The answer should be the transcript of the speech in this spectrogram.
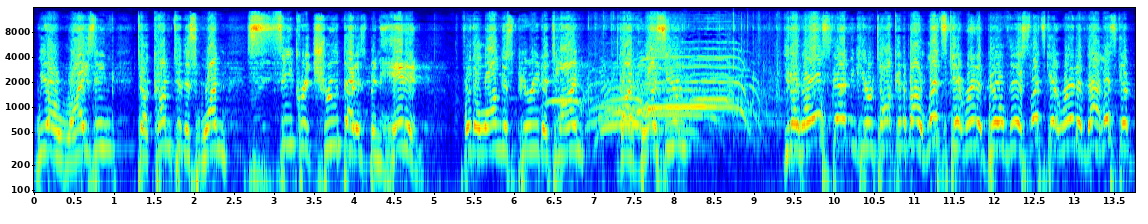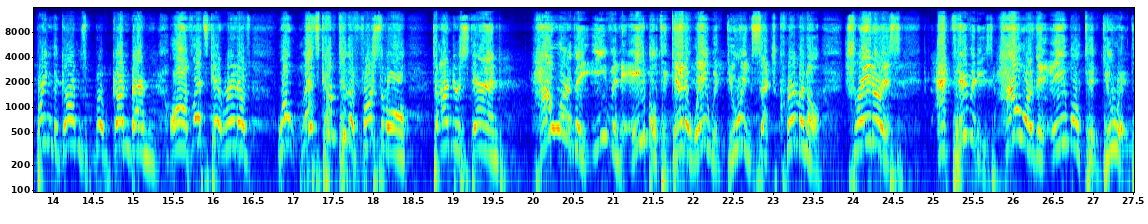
we are rising to come to this one secret truth that has been hidden for the longest period of time. God bless you. You know, we're all standing here talking about let's get rid of Bill this, let's get rid of that, let's get bring the guns gun ban off, let's get rid of well, let's come to the first of all to understand how are they even able to get away with doing such criminal, traitorous activities? How are they able to do it?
